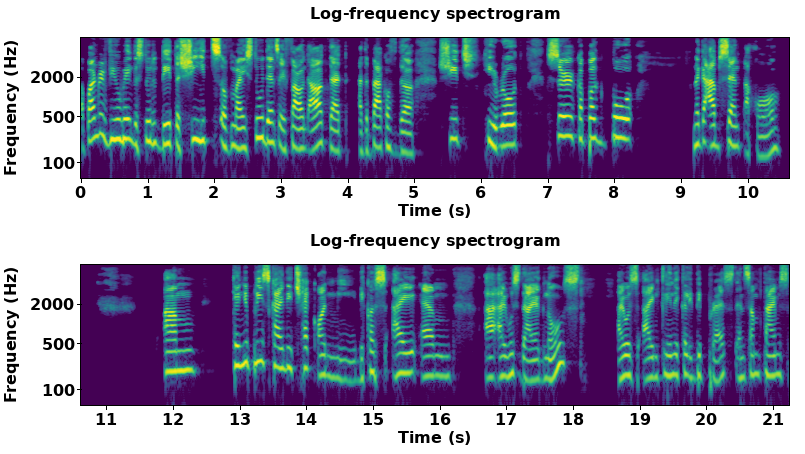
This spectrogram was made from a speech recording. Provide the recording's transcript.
Upon reviewing the student data sheets of my students, I found out that at the back of the sheet, he wrote, Sir, kapag po nag-absent ako, um, can you please kindly check on me because I am, uh, I was diagnosed. I was, I'm clinically depressed and sometimes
